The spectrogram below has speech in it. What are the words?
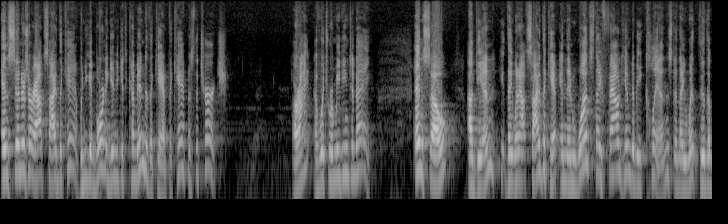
And sinners are outside the camp. When you get born again, you get to come into the camp. The camp is the church, all right, of which we're meeting today. And so, again, they went outside the camp, and then once they found him to be cleansed, and they went through the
